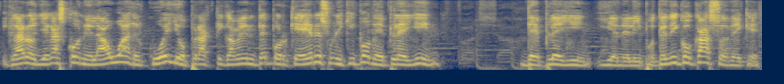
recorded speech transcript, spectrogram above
y claro, llegas con el agua al cuello prácticamente porque eres un equipo de play-in de play-in. Y en el hipotético caso de que,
